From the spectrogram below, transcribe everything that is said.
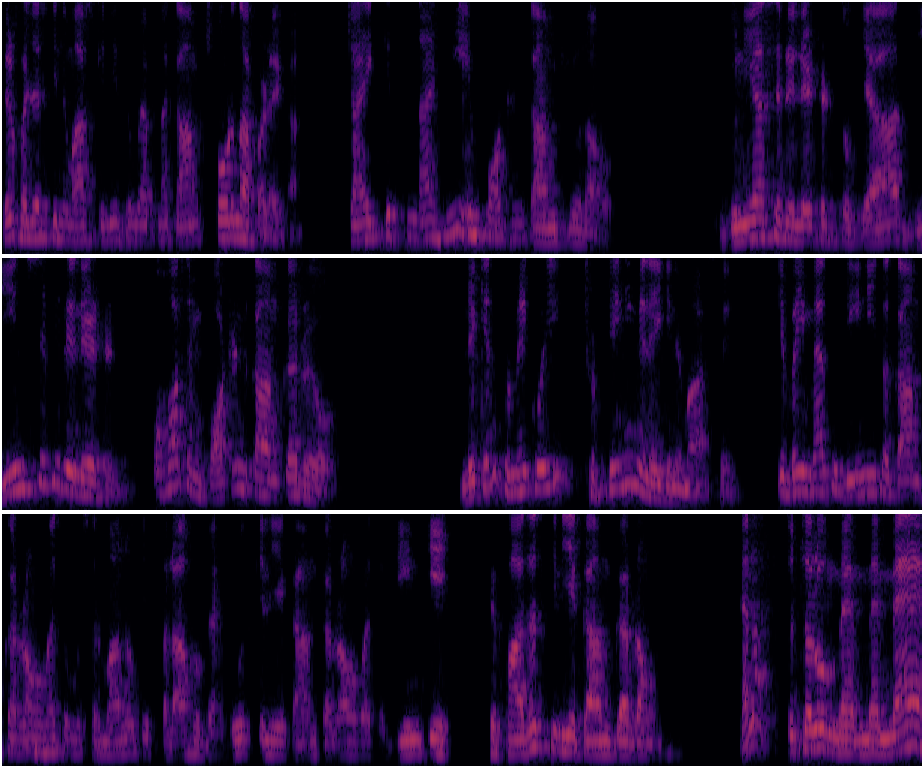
پھر فجر کی نماز کے لیے تمہیں اپنا کام چھوڑنا پڑے گا۔ چاہے کتنا ہی امپورٹنٹ کام کیوں نہ ہو۔ دنیا سے ریلیٹڈ تو کیا؟ دین سے بھی ریلیٹڈ بہت امپورٹنٹ کام کر رہے ہو۔ لیکن تمہیں کوئی چھٹی نہیں ملے گی نماز سے کہ بھائی میں تو دینی کا کام کر رہا ہوں، میں تو مسلمانوں کی فلاح و بہبود کے لیے کام کر رہا ہوں، میں تو دین کی حفاظت کے لیے کام کر رہا ہوں۔ ہے نا؟ تو چلو میں میں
